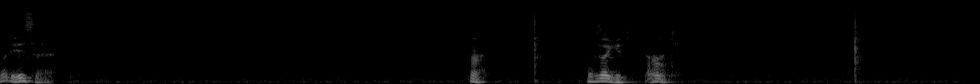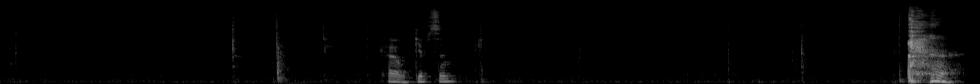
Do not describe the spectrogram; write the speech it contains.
What is that? Huh. Looks like it's burnt. Kyle Gibson.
